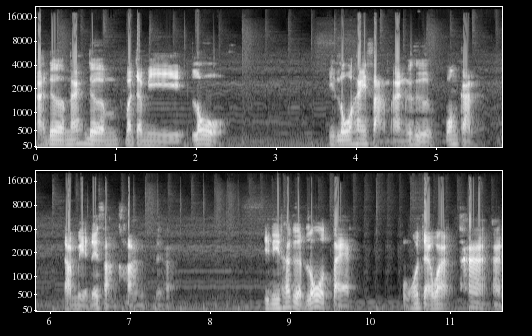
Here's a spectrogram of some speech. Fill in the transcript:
อ่าเดิมนะเดิมมันจะมีโล่ มีโล่ให้สามอันก็คือป้องกันดาเมจได้สามครั้งนะครับ ทีนี้ถ้าเกิดโล่แตก ผมเข้าใจว่าถ้าอัน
